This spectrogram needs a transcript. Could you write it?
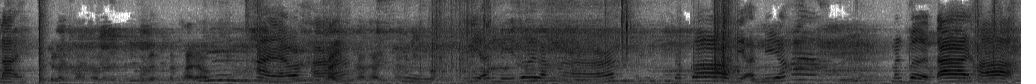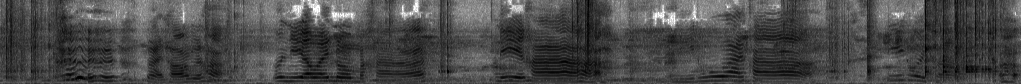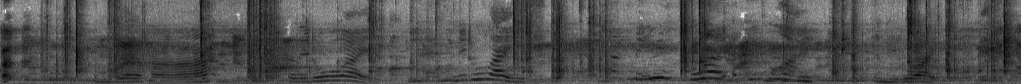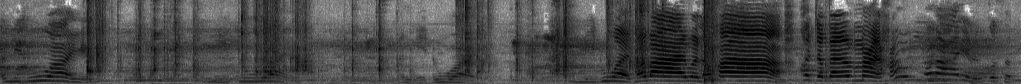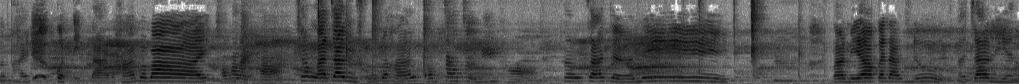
พูดเลยมันถ่ายแล้วถ่ายแล้วอะค่ะถ่ายอยู่ค่ะถ่ายอยู่ค่ะมีมีอันนี้ด้วยนะคะ แล้วก็มีอันนี้ค่ะ มันเปิดได้ค่ะหงายท้องเลยค่ะ วันนี้เอาไว้นมนะคะ นี่ค่ะ อันนี้ด้วยค่ะ นี่ด้วยค่ะอันนี้ด้วยนะคะ อันนี้ด้วย อันนี้ด้วย อันนี้ด้วย อันนี้ด้วย อันนี้ด้วย อันนี้ด้วย อันนี้ด้วย บ๊ายบายหมดแล้วค่ะขอเจอกันใหม่ค่ะบ๊ายบาย อย่าลืมกด subscribe กดติดตามนะคะ บ๊ายบาย ช่องอะไรคะ ช่องอาจารย์ยูทูบนะคะ ช่องเจ้าเจอนี่ค่ะ ช่องอาจารย์เจอนี่ ตอนนี้เรากำลังดูอาจารย์เรียนได้นะ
